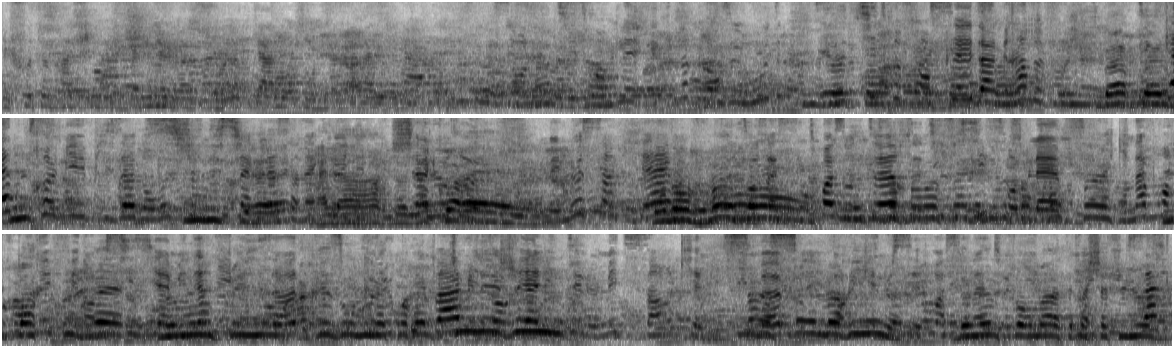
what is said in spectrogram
les photographies de famille, les cadres, Dans le titre anglais Eggnog dans the Wood et le titre français d'un grain de folie. Les quatre premiers épisodes ont reçu la glace un accueil des de plus chaleureux. Mais le cinquième Pendant 20 ans, pose à ces trois auteurs de 1925 à difficiles problèmes. 1935, On apprendra en effet dans le sixième et dernier épisode que le coupable est en réalité le médecin qui habite 500 l'immeuble dans lequel Lucero a son même atelier. exact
